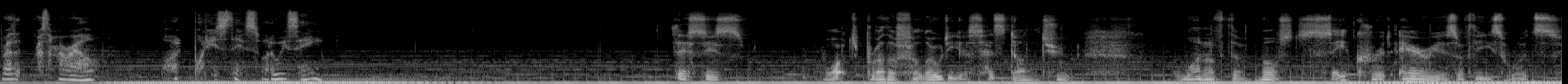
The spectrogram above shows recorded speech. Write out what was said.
Brother, Brother Morel, what, what is this? What are we seeing? This is what Brother Felodius has done to one of the most sacred areas of these woods.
